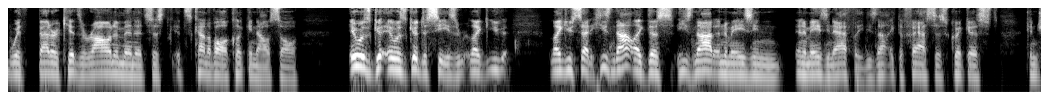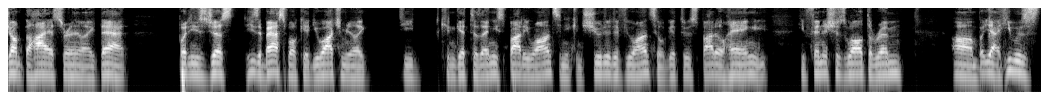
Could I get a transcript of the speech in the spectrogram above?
with better kids around him, and it's just it's kind of all clicking now. So it was good. It was good to see. He's like you, like you said, he's not like this. He's not an amazing an amazing athlete. He's not like the fastest, quickest, can jump the highest or anything like that. But he's just he's a basketball kid. You watch him, you're like he can get to any spot he wants, and he can shoot it if he wants. He'll get to a spot. He'll hang. He, he finishes well at the rim. Um, but yeah, he was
